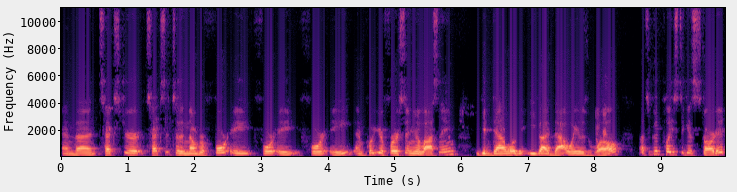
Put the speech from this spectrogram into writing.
and then text your text it to the number 484848 and put your first and your last name. You can download the e guide that way as well. That's a good place to get started.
